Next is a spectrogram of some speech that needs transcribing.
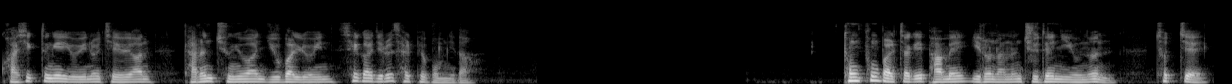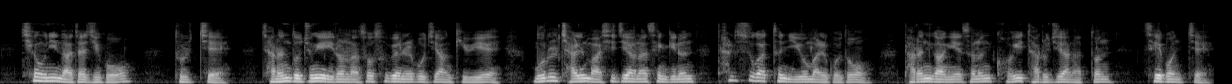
과식 등의 요인을 제외한 다른 중요한 유발 요인 세 가지를 살펴봅니다. 통풍 발작이 밤에 일어나는 주된 이유는 첫째, 체온이 낮아지고 둘째, 자는 도중에 일어나서 소변을 보지 않기 위해 물을 잘 마시지 않아 생기는 탈수 같은 이유 말고도 다른 강의에서는 거의 다루지 않았던 세 번째,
